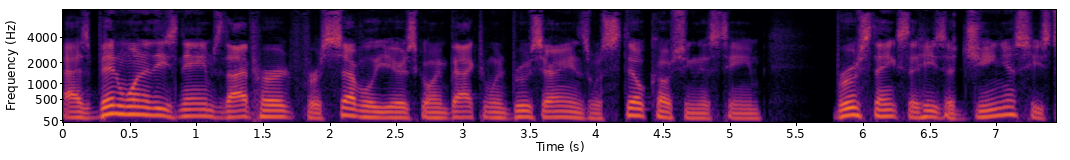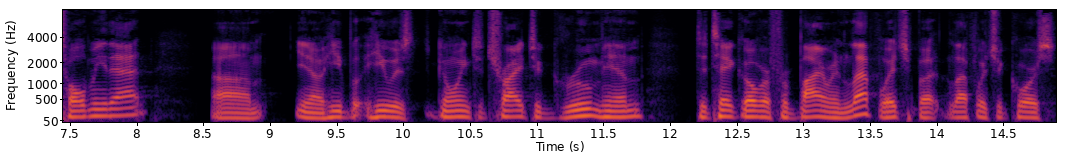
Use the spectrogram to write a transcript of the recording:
has been one of these names that I've heard for several years, going back to when Bruce Arians was still coaching this team. Bruce thinks that he's a genius. He's told me that. Um, you know, he he was going to try to groom him to take over for Byron Leftwich, but Leftwich, of course,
